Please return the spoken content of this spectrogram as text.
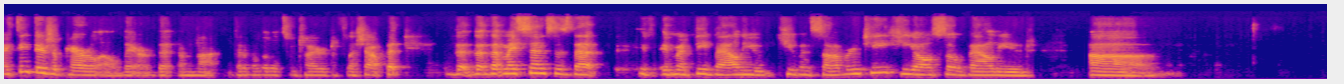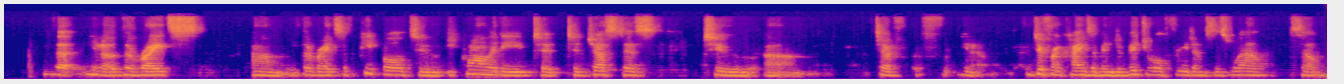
I think there's a parallel there that I'm not, that I'm a little too tired to flesh out. But that, that, that my sense is that if, if Martí valued Cuban sovereignty, he also valued uh, the you know the rights um, the rights of people to equality to to justice to um, to you know different kinds of individual freedoms as well. So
